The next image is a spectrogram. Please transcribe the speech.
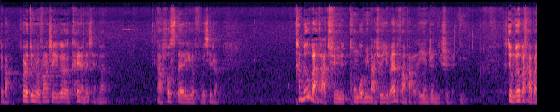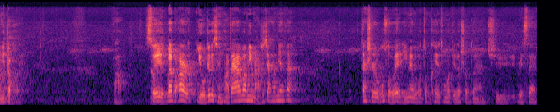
对吧？或者对手方是一个开源的前端，啊，host 在一个服务器上，他没有办法去通过密码学以外的方法来验证你是你，他就没有办法帮你找回。啊，所以 Web 二有这个情况，大家忘密码是家常便饭，但是无所谓，因为我总可以通过别的手段去 reset，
